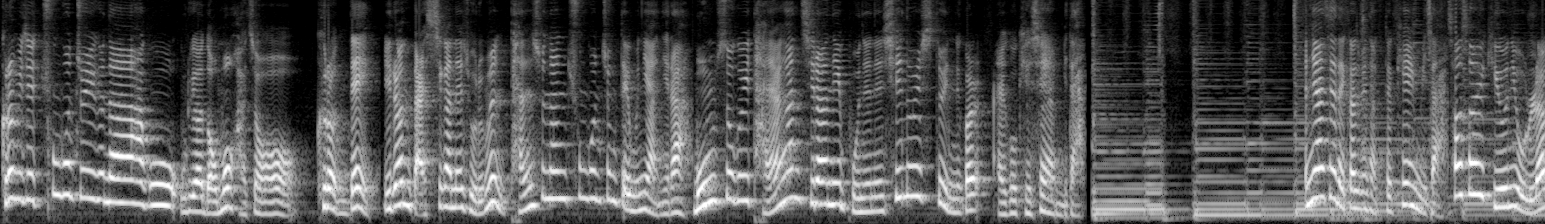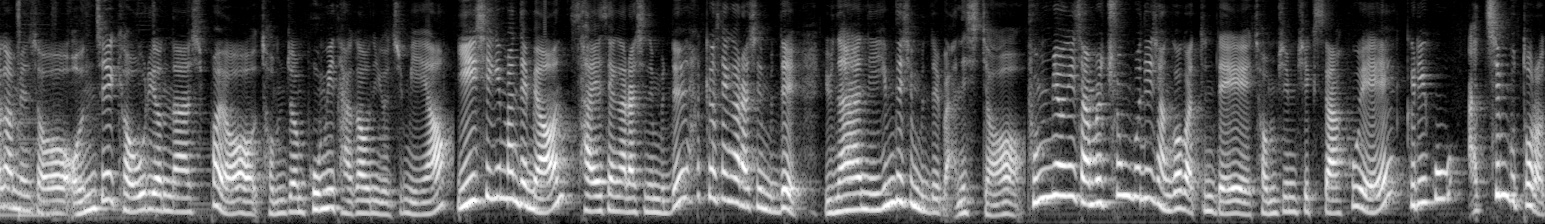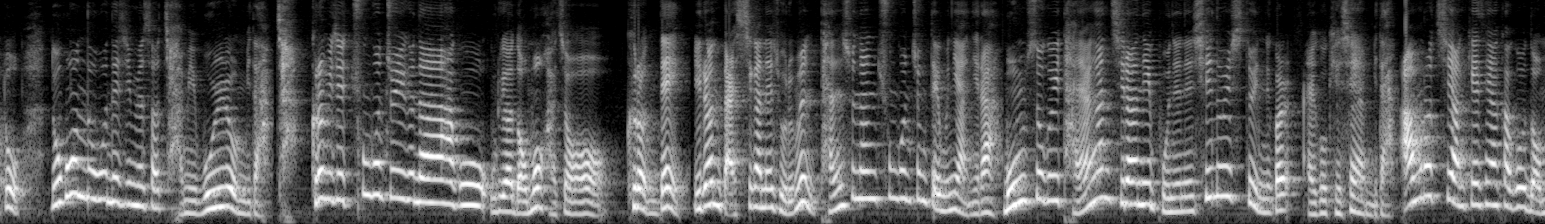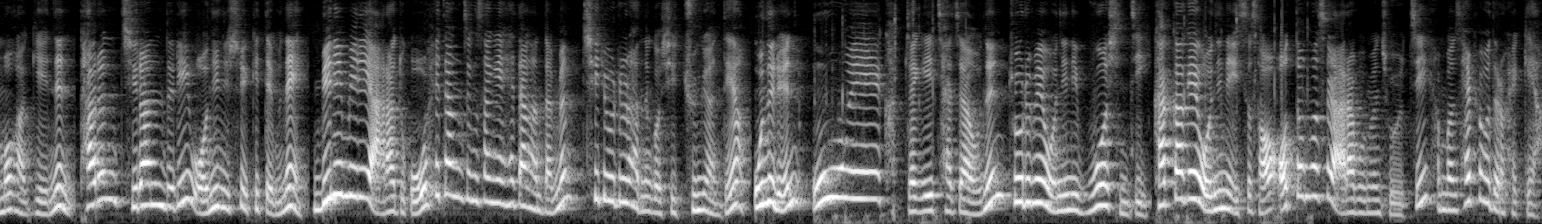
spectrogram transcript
그럼 이제 충곤증이구나 하고 우리가 넘어가죠. 그런데 이런 낮 시간의 졸음은 단순한 충곤증 때문이 아니라 몸속의 다양한 질환이 보내는 신호일 수도 있는 걸 알고 계셔야 합니다. 안녕하세요. 내과점의 닥터케입니다. 서서히 기온이 올라가면서 언제 겨울이었나 싶어요. 점점 봄이 다가오는 요즘이에요. 이 시기만 되면 사회생활 하시는 분들 학교생활 하시는 분들 유난히 힘드신 분들 많으시죠. 분명히 잠을 충분히 잔 것 같은데 점심 식사 후에 그리고 아침부터라도 노곤노곤해지면서 잠이 몰려옵니다. 자 그럼 이제 충곤증이구나 하고 우리가 넘어가죠 그런데 이런 낮 시간의 졸음은 단순한 충곤증 때문이 아니라 몸속의 다양한 질환이 보내는 신호일 수도 있는 걸 알고 계셔야 합니다. 아무렇지 않게 생각하고 넘어가기에는 다른 질환들이 원인일 수 있기 때문에 미리미리 알아두고 해당 증상에 해당한다면 치료를 하는 것이 중요한데요. 오늘은 오후에 갑자기 찾아오는 졸음의 원인이 무엇인지 각각의 원인에 있어서 어떤 것을 알아보면 좋을지 한번 살펴보도록 할게요.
